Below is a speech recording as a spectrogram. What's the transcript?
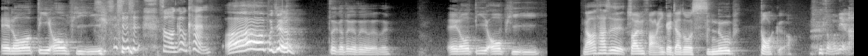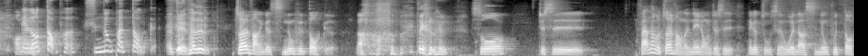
L D O P E 什么？给我看。啊，不见了，这个这个这个这个 L D O P E，然后他是专访一个叫做 Snoop Dogg 哦，怎么念啊？好难。L 哦 Dop Snoop Dog，呃，对，他是专访一个 Snoop Dogg，然后这个人说，就是反正他们专访的内容就是那个主持人问到 Snoop Dogg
